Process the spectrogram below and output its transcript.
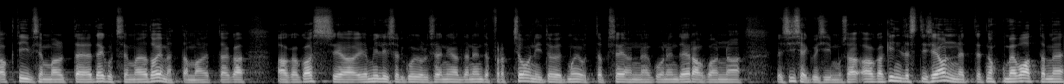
aktiivsemalt tegutsema ja toimetama, et aga, aga kas ja, ja millisel kujul see nii-öelda nende fraktsiooni tööd mõjutab, see on nagu nende erakonna siseküsimus, aga kindlasti see on, et, et noh, kui me vaatame,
